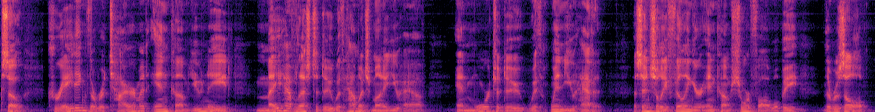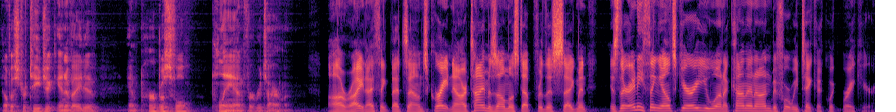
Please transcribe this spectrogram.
So, creating the retirement income you need may have less to do with how much money you have and more to do with when you have it. Essentially, filling your income shortfall will be the result of a strategic, innovative, and purposeful plan for retirement. All right, I think that sounds great. Now, our time is almost up for this segment. Is there anything else, Gary, you want to comment on before we take a quick break here?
